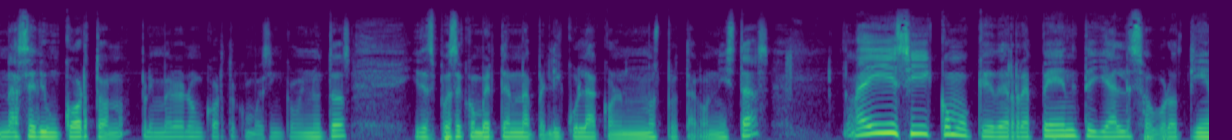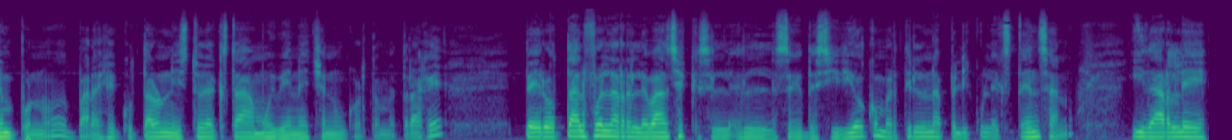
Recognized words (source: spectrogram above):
nace de un corto, ¿no? Primero era un corto como de cinco minutos y después se convierte en una película con los mismos protagonistas. Ahí sí como que de repente ya le sobró tiempo, ¿no? Para ejecutar una historia que estaba muy bien hecha en un cortometraje, pero tal fue la relevancia que se, se decidió convertirla en una película extensa, ¿no? Y darle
